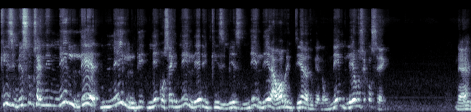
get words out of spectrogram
15 meses você não consegue nem, nem ler, nem, nem consegue nem ler em 15 meses, nem ler a obra inteira do Guénon, nem ler você consegue. Né?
